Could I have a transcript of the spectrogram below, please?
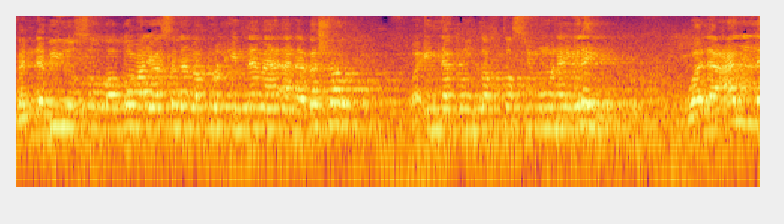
فالنبي صلى الله عليه وسلم يقول إنما أنا بشر وإنكم تختصمون إلي. ولعل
